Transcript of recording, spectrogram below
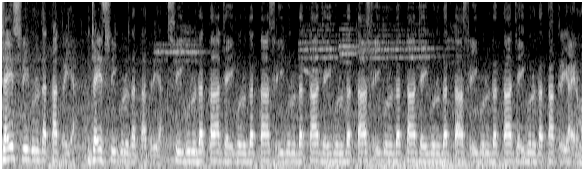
జై శ్రీ గురు దత్తాత్రేయ జై శ్రీ గురు దత్తాత్రేయ. శ్రీ గురు దత్త జై గురు దత్త శ్రీ గురు దత్త జై గురు దత్త శ్రీ గురు దత్త జై గురు దత్త శ్రీ గురు దత్త జై గురు దత్తాత్రేయ నమ.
